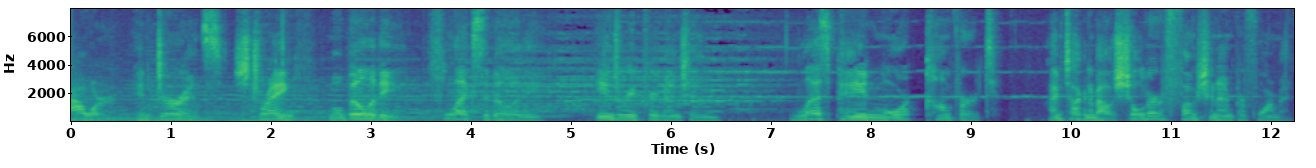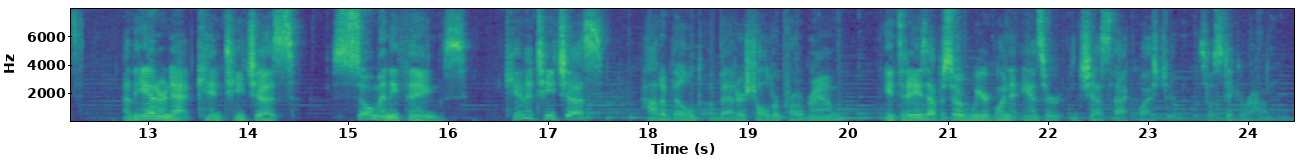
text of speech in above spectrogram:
power, endurance, strength, mobility, flexibility, injury prevention, less pain, more comfort. I'm talking about shoulder function and performance. And the internet can teach us so many things. Can it teach us how to build a better shoulder program? In today's episode, we are going to answer just that question. So stick around.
